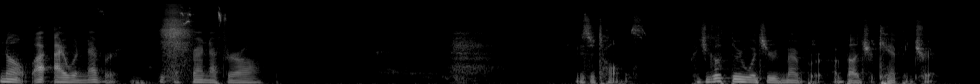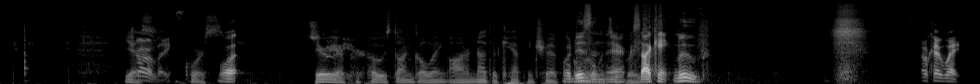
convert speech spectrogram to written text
No, I, I would never. He's a friend after all. Mr. Thomas, could you go through what you remember about your camping trip? Yes, Charlie. of course. What? Barry Screw had here. proposed on going on another camping trip. What over is in there? Because. I can't move. Okay, wait.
